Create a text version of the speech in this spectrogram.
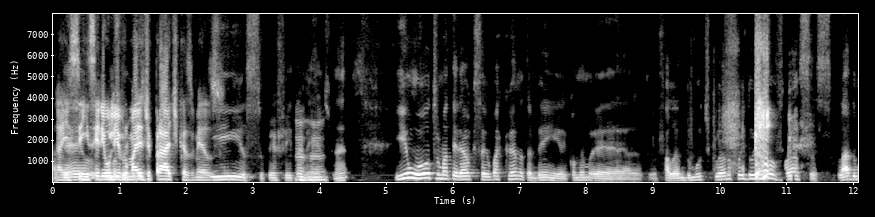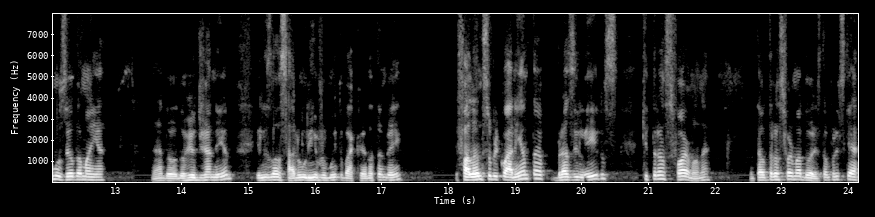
Aí sim seria um livro mais de práticas mesmo. Isso, perfeitamente, uhum. né? E um outro material que saiu bacana também, como, é, falando do multiplano, foi do Inovanças, lá do Museu da Manhã, né, do, do, Rio de Janeiro. Eles lançaram um livro muito bacana também, falando sobre 40 brasileiros que transformam, né? Então, transformadores. Então, por isso que é,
